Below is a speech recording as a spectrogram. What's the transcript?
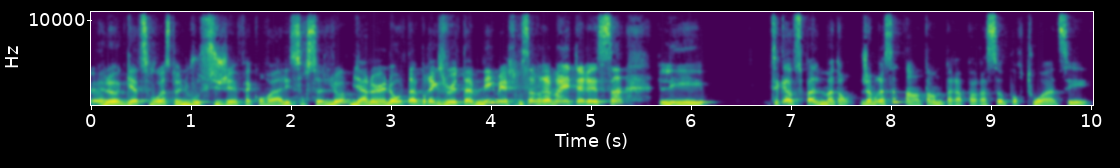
Là, gars, tu vois, c'est un nouveau sujet, fait qu'on va aller sur celui-là. Il y en a un autre après que je veux t'amener, mais je trouve ça vraiment intéressant. Les, sais, quand tu parles, mettons, j'aimerais ça t'entendre par rapport à ça pour toi, tu sais,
